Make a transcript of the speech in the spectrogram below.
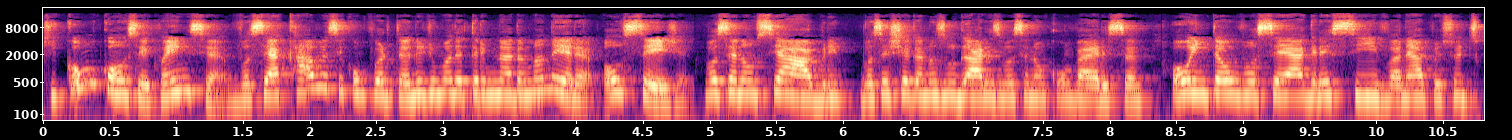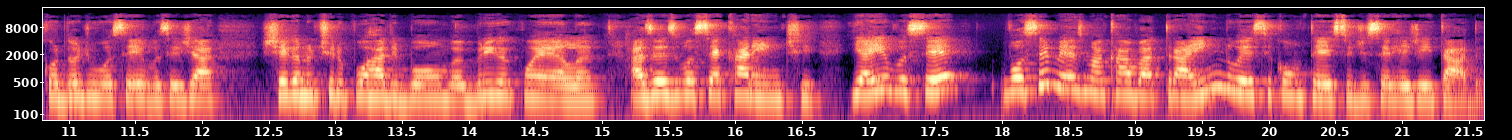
que, como consequência, você acaba se comportando de uma determinada maneira. Ou seja, você não se abre, você chega nos lugares e você não conversa, ou então você é agressiva, né? A pessoa discordou de você, você já chega no tiro, porrada e bomba, briga com ela. Às vezes você é carente e aí você você mesma acaba atraindo esse contexto de ser rejeitada,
